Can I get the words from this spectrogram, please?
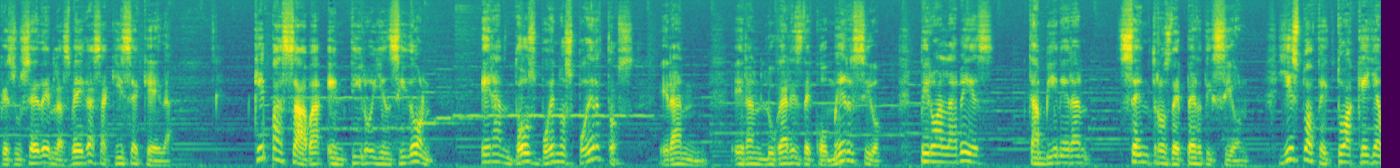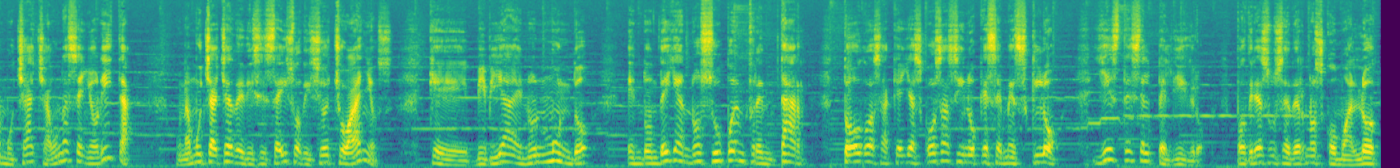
que sucede en Las Vegas aquí se queda. ¿Qué pasaba en Tiro y en Sidón? Eran dos buenos puertos, eran, eran lugares de comercio, pero a la vez también eran centros de perdición. Y esto afectó a aquella muchacha, una señorita, una muchacha de 16 o 18 años, que vivía en un mundo en donde ella no supo enfrentar todas aquellas cosas, sino que se mezcló. Y este es el peligro. Podría sucedernos como a Lot,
